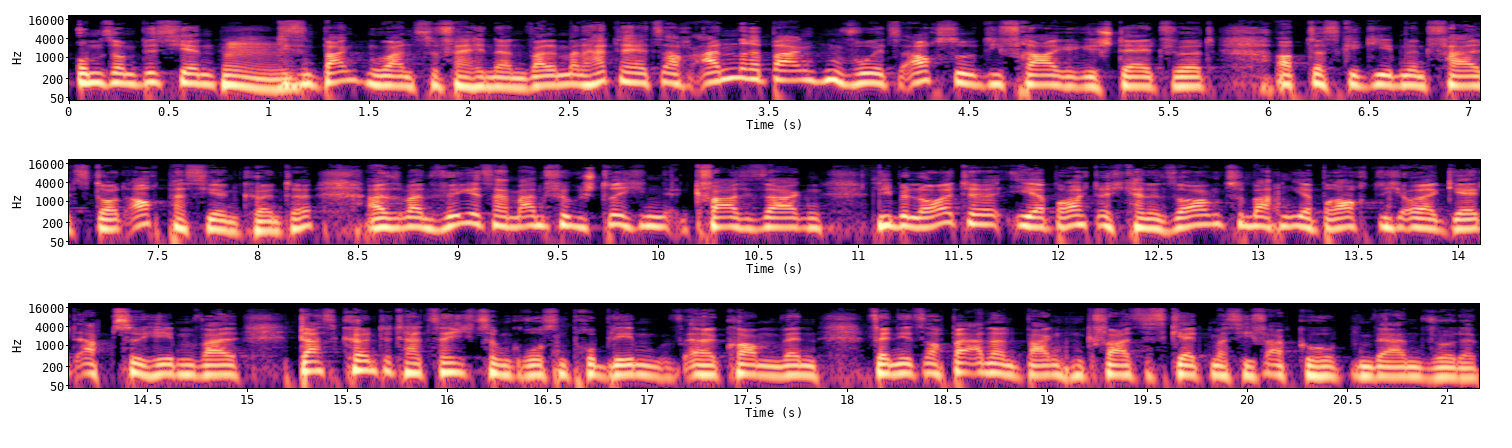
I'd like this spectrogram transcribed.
um so ein bisschen mhm. diesen Bankenrun zu verhindern. Weil man hatte jetzt auch andere Banken, wo jetzt auch so die Frage gestellt wird, ob das gegebenenfalls dort auch passieren könnte. Also man will jetzt am Anführungsstrichen quasi sagen, liebe Leute, ihr braucht euch keine Sorgen zu machen, ihr braucht nicht euer Geld abzuheben, weil das könnte tatsächlich zum großen Problem äh, kommen, wenn, wenn jetzt auch bei anderen Banken quasi das Geld massiv abgehoben werden würde.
